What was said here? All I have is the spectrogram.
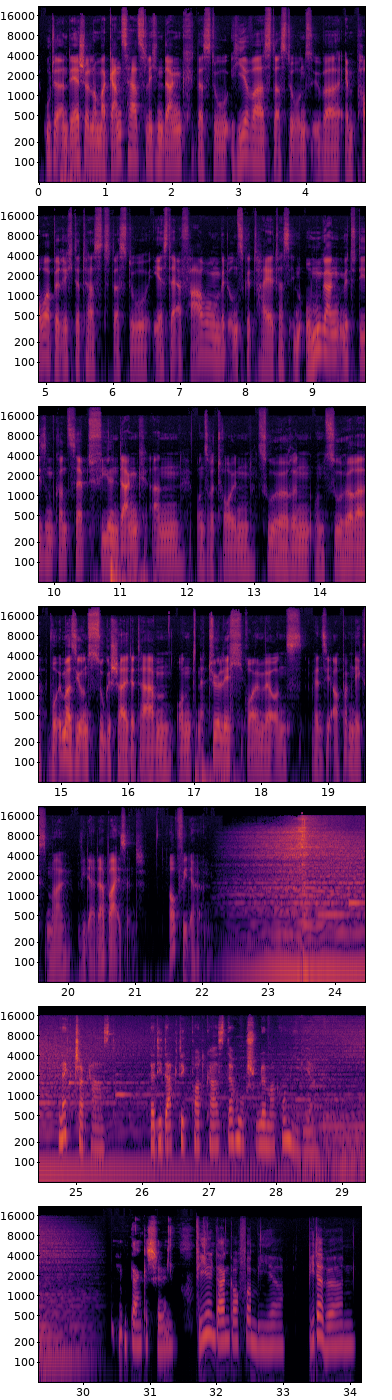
Ute, an der Stelle nochmal ganz herzlichen Dank, dass du hier warst, dass du uns über Empower berichtet hast, dass du erste Erfahrungen mit uns geteilt hast im Umgang mit diesem Konzept. Vielen Dank an unsere treuen Zuhörerinnen und Zuhörer, wo immer sie uns zugeschaltet haben. Und natürlich freuen wir uns, wenn sie auch beim nächsten Mal wieder dabei sind. Auf Wiederhören. Lecturecast, der Didaktik-Podcast der Hochschule Makromedia. Dankeschön. Vielen Dank auch von mir. Wiederhören.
